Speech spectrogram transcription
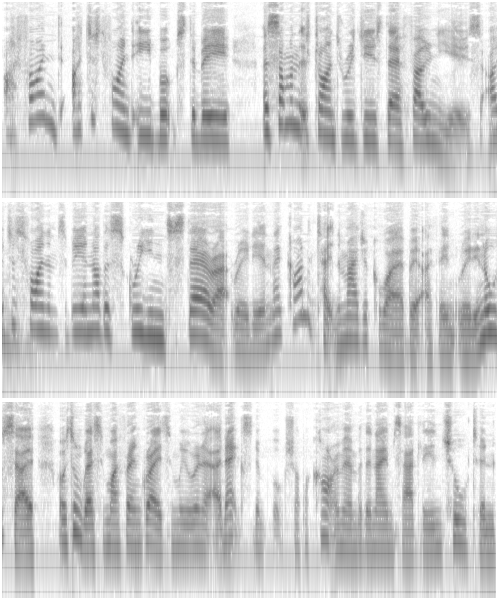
I find I just find ebooks to be as someone that's trying to reduce their phone use, I just mm. find them to be another screen to stare at, really, and they kind of take the magic away a bit, I think, really. And also, I was talking about this with my friend Grace, and we were in an mm. excellent bookshop. I can't remember the name, sadly, in Chorlton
